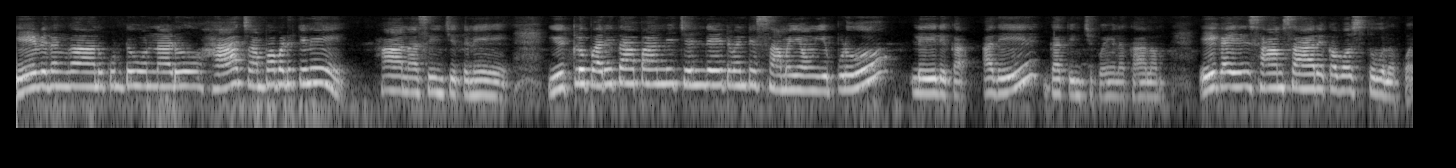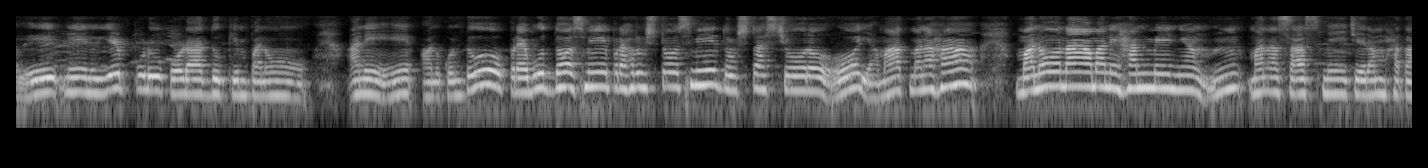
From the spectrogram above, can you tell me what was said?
ఏ విధంగా అనుకుంటూ ఉన్నాడు? హా చంపబడితిని హా నశించితిని. ఇట్లు పరితాపాన్ని చెందేటువంటి సమయం ఇప్పుడు లేదిక. అది గతించిపోయిన కాలం. ఇక ఈ సాంసారిక వస్తువులపై నేను ఎప్పుడూ కూడా దుఃఖింపను అని అనుకుంటూ ప్రబుద్ధోస్మి ప్రహృష్టోస్మి దృష్టశ్చోరో యమాత్మన మనోనామ నిహన్మేన్యం మనసాస్మి చిరం హత.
